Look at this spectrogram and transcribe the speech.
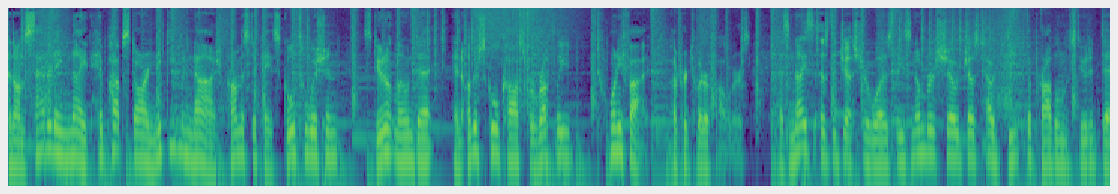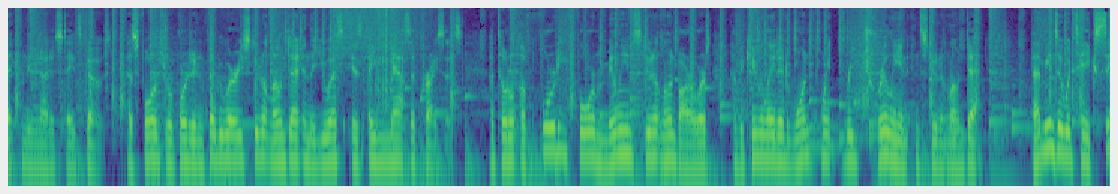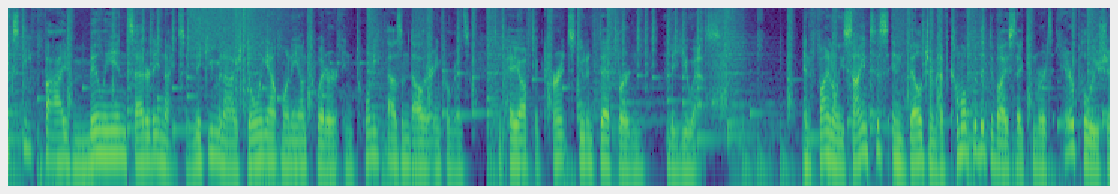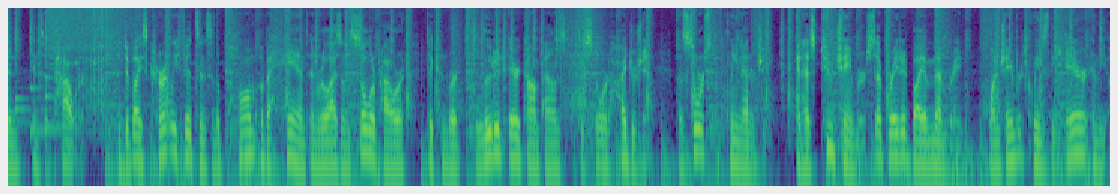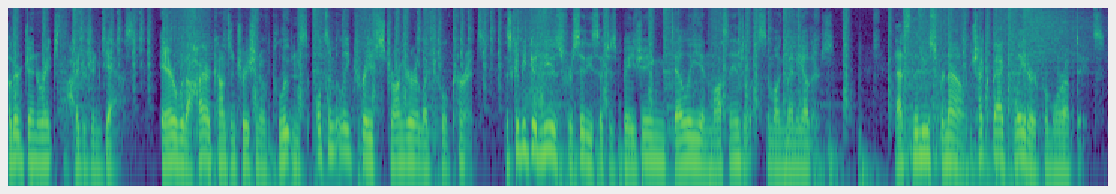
And on Saturday night, hip hop star Nicki Minaj promised to pay school tuition, student loan debt, and other school costs for roughly 25 of her Twitter followers. As nice as the gesture was, these numbers show just how deep the problem of student debt in the United States goes. As Forbes reported in February, student loan debt in the U.S. is a massive crisis. A total of 44 million student loan borrowers have accumulated 1.3 trillion in student loan debt. That means it would take 65 million Saturday nights of Nicki Minaj doling out money on Twitter in $20,000 increments to pay off the current student debt burden in the US. And finally, scientists in Belgium have come up with a device that converts air pollution into power. The device currently fits into the palm of a hand and relies on solar power to convert polluted air compounds into stored hydrogen, a source of clean energy. It has two chambers separated by a membrane. One chamber cleans the air, and the other generates the hydrogen gas. Air with a higher concentration of pollutants ultimately creates stronger electrical currents. This could be good news for cities such as Beijing, Delhi, and Los Angeles, among many others. That's the news for now. Check back later for more updates.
